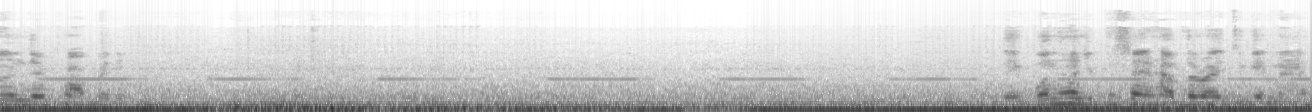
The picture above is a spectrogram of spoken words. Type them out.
on on their property. They 100% have the right to get mad.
